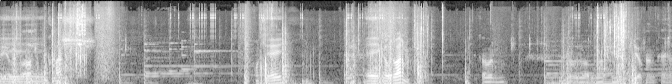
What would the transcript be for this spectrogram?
Ee, kumaş. Okey. Cover var mı? Cover mı? Cover valla. Beni tutuyor kanka ya.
